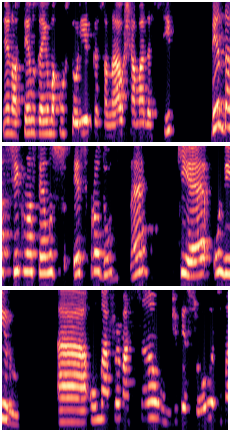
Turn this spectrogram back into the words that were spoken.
Né, nós temos aí uma consultoria educacional chamada CICO. Dentro da CICO nós temos esse produto, né, que é o Niro, ah, uma formação de pessoas, uma,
